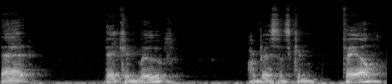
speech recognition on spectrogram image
that they can move, our business can fail,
